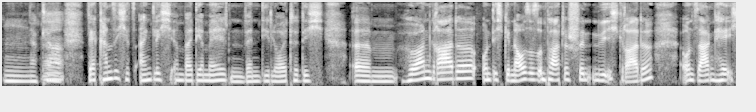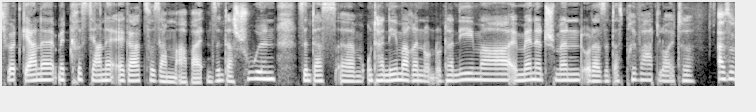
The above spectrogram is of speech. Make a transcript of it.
Mhm, na klar. Ja. Wer kann sich jetzt eigentlich ähm, bei dir melden, wenn die Leute dich ähm, hören gerade und dich genauso sympathisch finden wie ich gerade und sagen, hey, ich würde gerne mit Christiane Egger zusammenarbeiten? Sind das Schulen? Sind das ähm, Unternehmerinnen und Unternehmer im Management oder sind das Privatleute? Also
